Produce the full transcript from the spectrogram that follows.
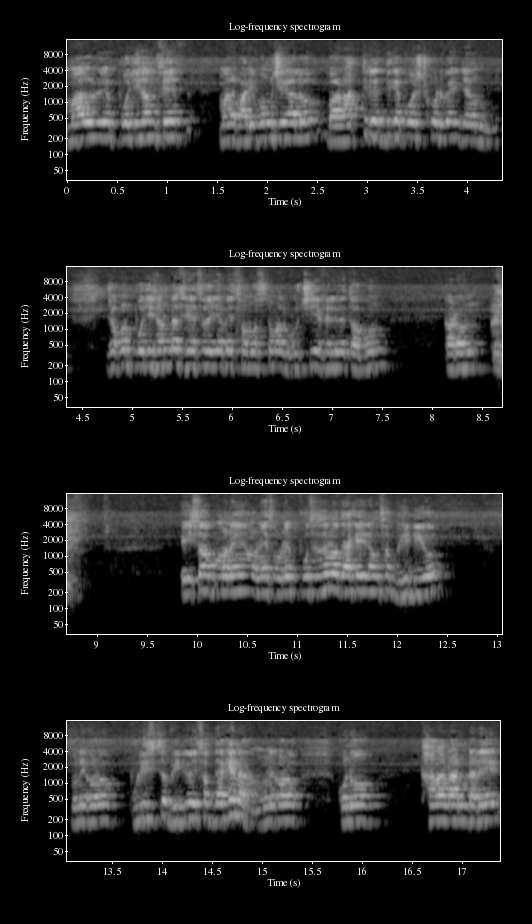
মাল পজিশন শেষ, মাল বাড়ি পৌঁছে গেল, বা রাত্রির দিকে পোস্ট করবে, যেমন যখন পজিশনটা শেষ হয়ে যাবে, সমস্ত মাল গুছিয়ে ফেলবে তখন। কারণ এইসব মানে অনেক অনেক প্রশাসনও দেখে এরকম সব ভিডিও মনে করো পুলিশ তো ভিডিও সব দেখে না? মনে করো কোনো থানার আন্ডারে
